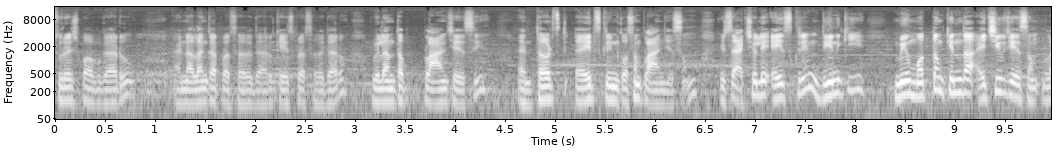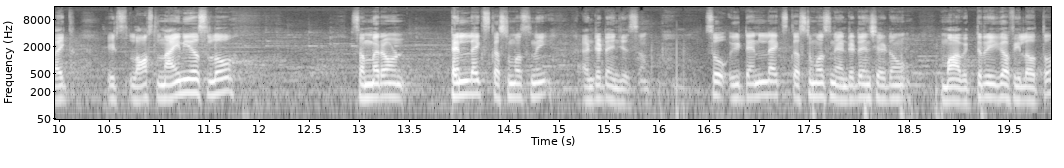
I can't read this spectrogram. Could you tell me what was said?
సురేష్ బాబు గారు అండ్ అలంకార్ ప్రసాద్ గారు కేఎస్ ప్రసాద్ గారు వీళ్ళంతా ప్లాన్ చేసి అండ్ థర్డ్ ఎయిత్ స్క్రీన్ కోసం ప్లాన్ చేసాం. It's actually eighth screen. దీనికి మేము మొత్తం కింద అచీవ్ చేసాం. లైక్ ఇట్స్ లాస్ట్ నైన్ ఇయర్స్లో సమ్ అరౌండ్ టెన్ ల్యాక్స్ కస్టమర్స్ని ఎంటర్టైన్ చేసాం. సో ఈ టెన్ ల్యాక్స్ కస్టమర్స్ని ఎంటర్టైన్ చేయడం మా విక్టరీగా ఫీల్ అవుతూ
